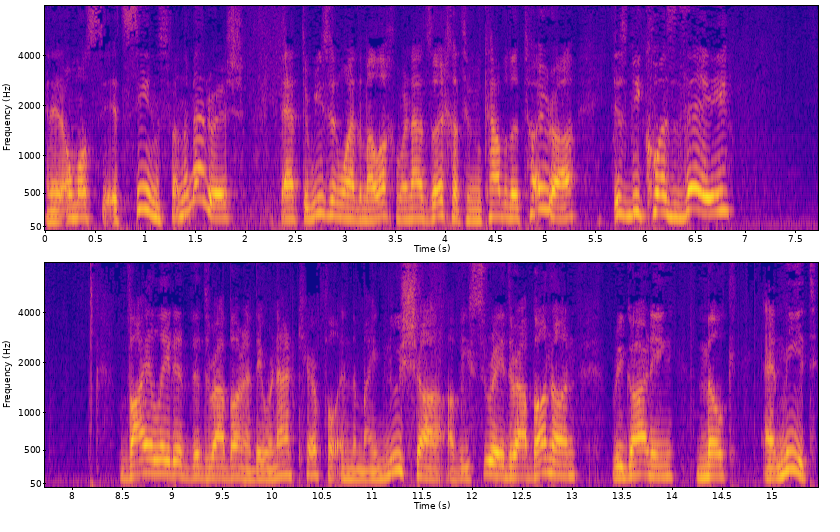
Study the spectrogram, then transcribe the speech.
and it almost it seems from the Medrash that the reason why the Malachim were not Zoicha to Mekabel the Torah is because they violated the Drabanan. They were not careful in the minutia of Isurei Drabanan regarding milk and meat.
